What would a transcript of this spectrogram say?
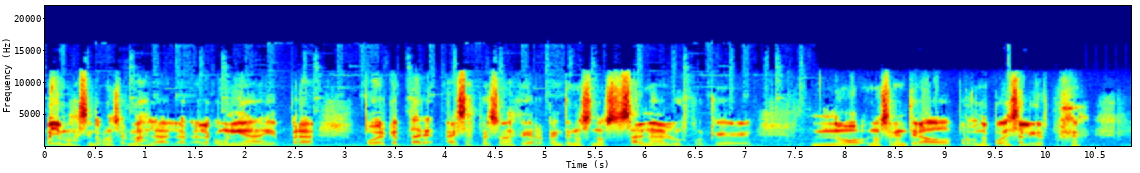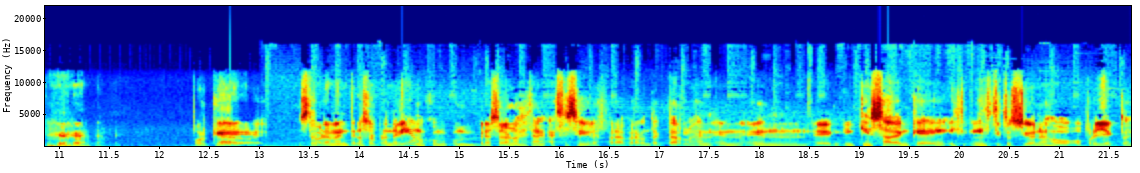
vayamos haciendo conocer más la, la, comunidad y para poder captar a esas personas que de repente no, no salen a la luz porque no, no se han enterado por dónde pueden salir. porque seguramente nos sorprenderíamos, como, con venezolanos están accesibles para, para contactarlos en, en, en, quién sabe en qué instituciones o, proyectos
